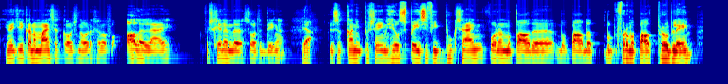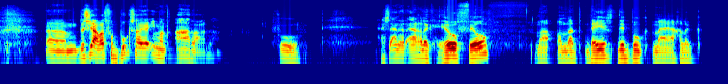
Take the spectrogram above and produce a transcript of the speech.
je weet je, je kan een mindset coach nodig hebben voor allerlei verschillende soorten dingen. Ja. Dus het kan niet per se een heel specifiek boek zijn voor een, bepaalde, bepaalde, voor een bepaald probleem. Ehm, dus ja, wat voor boek zou je iemand aanraden? Oeh. Er zijn er eigenlijk heel veel. Maar omdat deze, dit boek mij eigenlijk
